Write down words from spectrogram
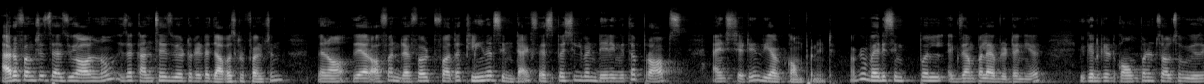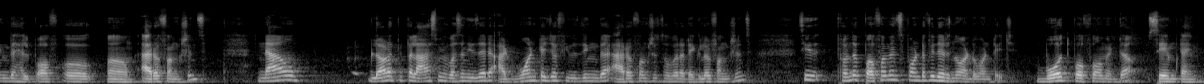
Arrow functions, as you all know, is a concise way to write a JavaScript function. They are often referred for the cleaner syntax, especially when dealing with the props and state in React component. Okay, very simple example I've written here. You can create components also using the help of uh, um, arrow functions. Now, a lot of people ask me, Vasanth, is there an advantage of using the arrow functions over regular functions? See, from the performance point of view, there is no advantage. Both perform at the same time.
